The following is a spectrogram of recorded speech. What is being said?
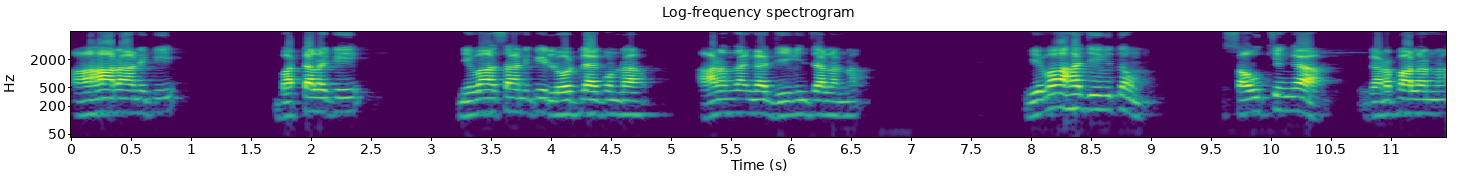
ఆహారానికి బట్టలకి నివాసానికి లోటు లేకుండా ఆనందంగా జీవించాలన్నా వివాహ జీవితం సౌఖ్యంగా గడపాలన్నా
